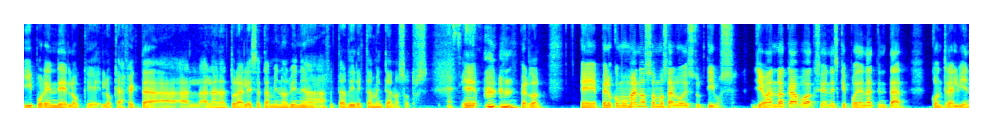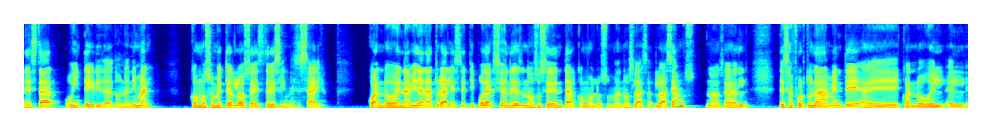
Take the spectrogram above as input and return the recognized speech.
y por ende lo que, lo que afecta a, a la naturaleza también nos viene a afectar directamente a nosotros. Así Eh, perdón. Eh, pero como humanos somos algo destructivos, llevando a cabo acciones que pueden atentar contra el bienestar o integridad de un animal, como someterlos a estrés innecesario. Cuando en la vida natural este tipo de acciones no suceden tal como los humanos las- lo hacemos, ¿no? O sea, desafortunadamente eh, cuando el-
